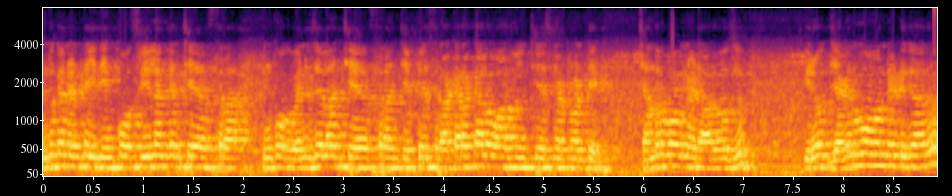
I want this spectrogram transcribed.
ఎందుకనంటే ఇది ఇంకో శ్రీలంకన్ చేస్తారా ఇంకొక వెనిజలాన్ చేస్తారా అని చెప్పేసి రకరకాల వాదనలు చేసినటువంటి చంద్రబాబు నాయుడు ఆ రోజు. ఈరోజు జగన్మోహన్ రెడ్డి గారు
